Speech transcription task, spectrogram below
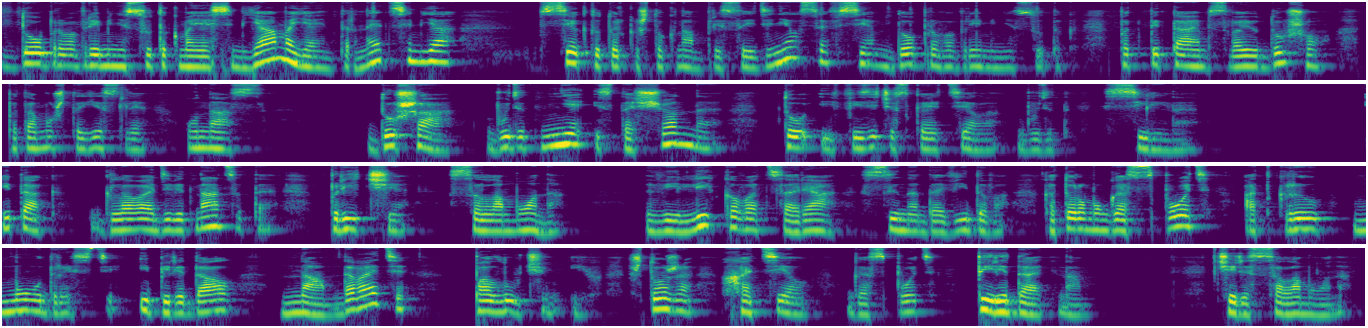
Доброго времени суток, моя семья, моя интернет-семья. Все, кто только что к нам присоединился, всем доброго времени суток. Подпитаем свою душу, потому что если у нас душа будет не истощенная, то и физическое тело будет сильное. Итак, глава 19 притчи Соломона, великого царя, сына Давидова, которому Господь открыл мудрости и передал нам. Давайте получим их. Что же хотел Господь передать нам через Соломона?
